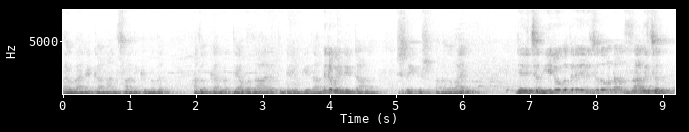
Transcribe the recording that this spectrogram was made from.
ഭഗവാനെ കാണാൻ സാധിക്കുന്നത്? അതൊക്കെ അന്നത്തെ അവതാരത്തിന്റെ യോഗ്യത. അതിനു വേണ്ടിയിട്ടാണ് ശ്രീകൃഷ്ണ ഭഗവാൻ ജനിച്ചത്. ഈ രൂപത്തിൽ ജനിച്ചത് കൊണ്ടാണ് സാധിച്ചത്.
